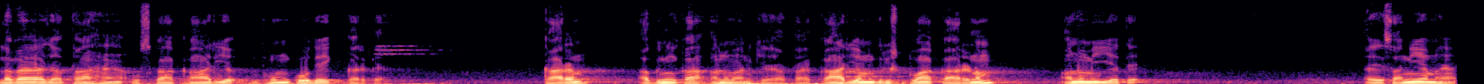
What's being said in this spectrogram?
लगाया जाता है, उसका कार्य धूम को देख करके। कारण अग्नि का अनुमान किया जाता है। कार्यम दृष्टवा कारणम अनुमीयते। ऐसा नियम है।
